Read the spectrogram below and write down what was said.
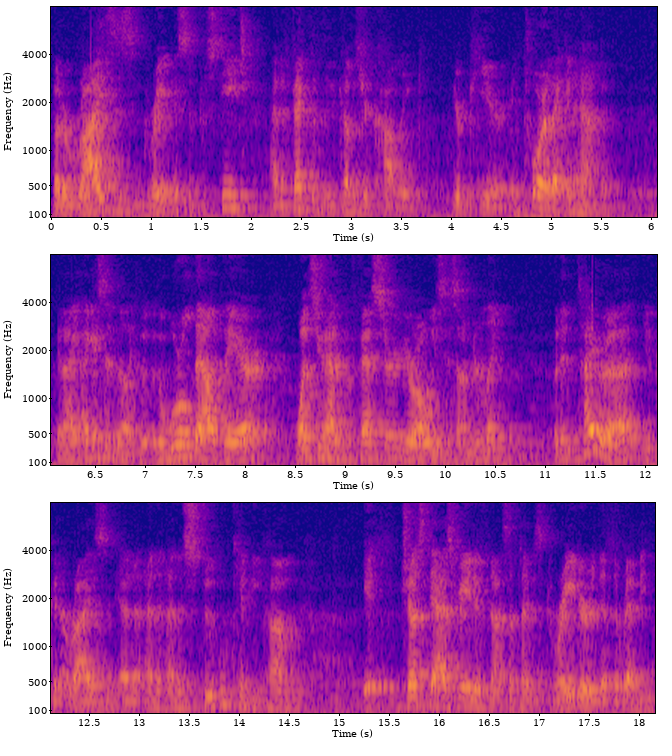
but arises in greatness and prestige, and effectively becomes your colleague, your peer. In Torah, that can happen. And I, I guess in the, like, the, the, world out there, once you had a professor, you're always his underling. But in Torah, you can arise, and, and, and a student can become it, just as great, if not sometimes greater, than the Rebbe.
